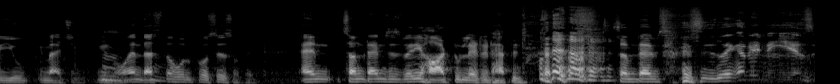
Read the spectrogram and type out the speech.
you imagine you know and that's the whole process of it And sometimes it's very hard to let it happen. sometimes it's like, "अरे नहीं, yes.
